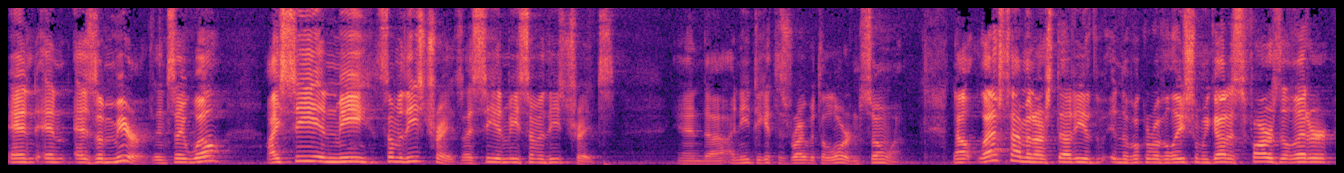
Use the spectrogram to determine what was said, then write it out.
and, and as a mirror and say, well, I see in me some of these traits. I see in me some of these traits. And uh, I need to get this right with the Lord, and so on. Now, last time in our study in the book of Revelation, we got as far as the letter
